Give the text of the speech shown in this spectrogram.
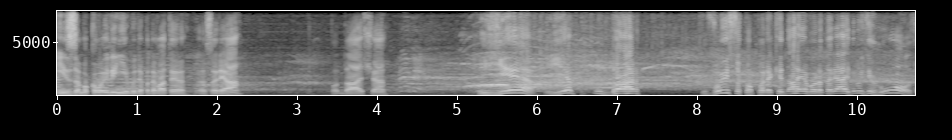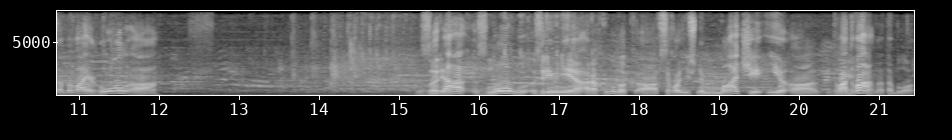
Із-за бокової лінії буде подавати зоря. Подача. Є! Є удар. Високо перекидає воротаря. І, друзі, гол. Забиває гол. А... Зоря знову зрівнює рахунок в сьогоднішньому матчі і а, 2-2 на табло.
